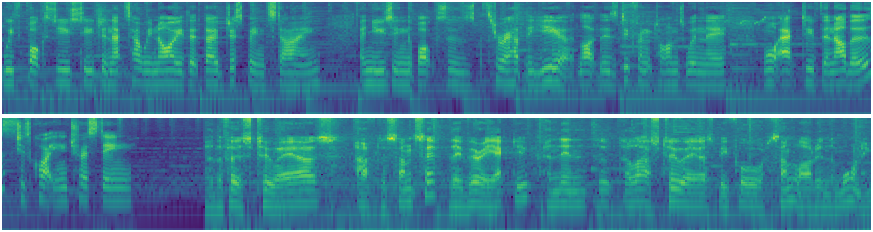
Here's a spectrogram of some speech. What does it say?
with box usage and that's how we know that they've just been staying and using the boxes throughout the year. Like there's different times when they're more active than others, which is quite interesting. Uh, the first two hours after sunset, they're very active, and then the, last two hours before sunlight in the morning,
